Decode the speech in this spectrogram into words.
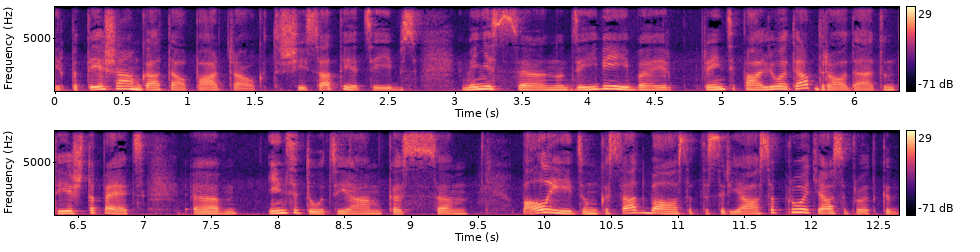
ir patiešām gatava pārtraukt šīs attiecības, viņas nu, dzīvība ir principā ļoti apdraudēta. Tieši tāpēc um, institūcijām, kas um, palīdz un kas atbalsta, tas ir jāsaprot. Jāsaprot, ka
